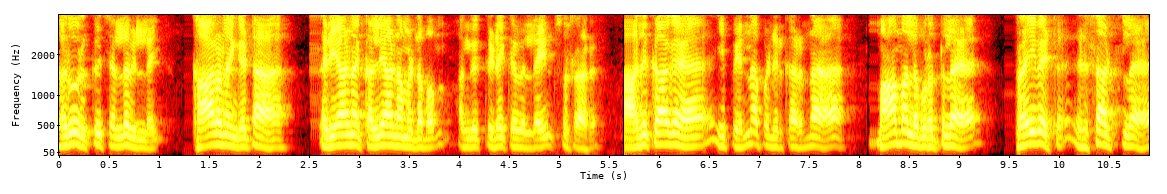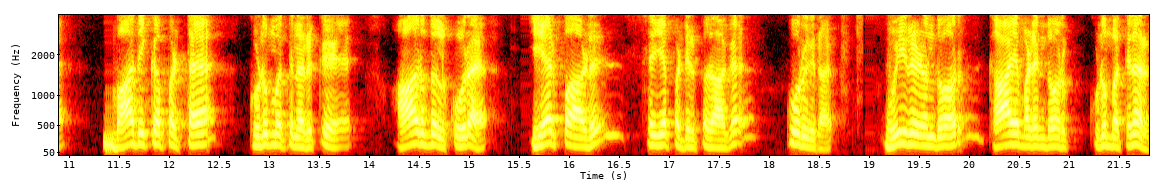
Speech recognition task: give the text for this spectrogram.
கரூருக்கு செல்லவில்லை. காரணம் கேட்டால் சரியான கல்யாண மண்டபம் அங்கு கிடைக்கவில்லைன்னு சொல்கிறாரு அதுக்காக இப்போ என்ன பண்ணியிருக்காருன்னா மாமல்லபுரத்தில் ப்ரைவேட் ரிசார்ட்ஸில் பாதிக்கப்பட்ட குடும்பத்தினருக்கு ஆறுதல் கூற ஏற்பாடு செய்யப்பட்டிருப்பதாக கூறுகிறார். உயிரிழந்தோர் காயமடைந்தோர் குடும்பத்தினர்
